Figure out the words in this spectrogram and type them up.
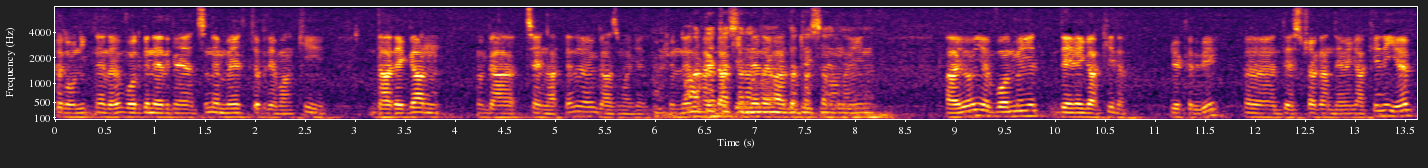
քրոնիկները, որ կներկայացնեն մեր Տվրևանքի դարեգան ցենատները, գազագերբությունները, հայդակիրները, արտադրասանային այո, եւ որ մեր դերեգակիրը գկրվի, դեսչական դերեգակիրը եւ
